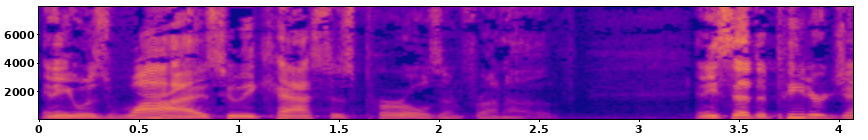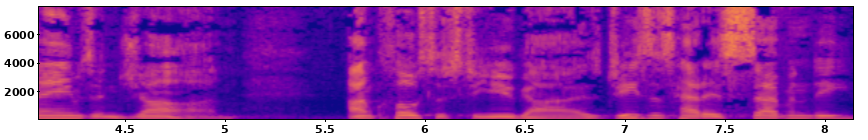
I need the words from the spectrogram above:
And he was wise who he cast his pearls in front of. And he said to Peter, James, and John, I'm closest to you guys. Jesus had his 70,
